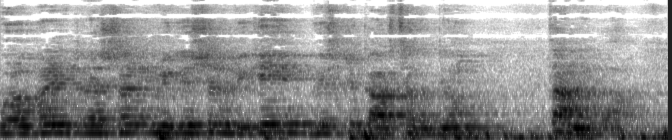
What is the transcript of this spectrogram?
ਗਲੋਬਲ ਇੰਟਰਨੈਸ਼ਨਲ ਇਮੀਗ੍ਰੇਸ਼ਨ ਵਿਖੇ ਵਿਜ਼ਿਟ ਕਰ ਸਕਦੇ ਹੋ। ਧੰਨਵਾਦ।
